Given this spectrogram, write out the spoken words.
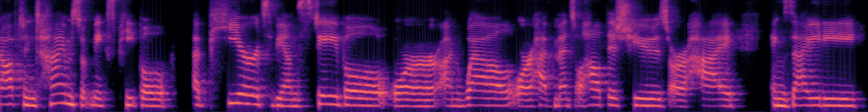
oftentimes what makes people appear to be unstable or unwell or have mental health issues or high anxiety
